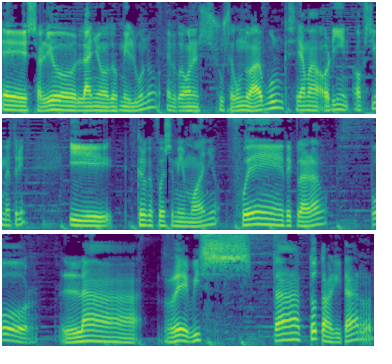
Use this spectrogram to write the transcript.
eh, salió el año 2001 eh, con el- su segundo álbum que se llama Origin of Symmetry y creo que fue ese mismo año fue declarado por la revista Total Guitar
